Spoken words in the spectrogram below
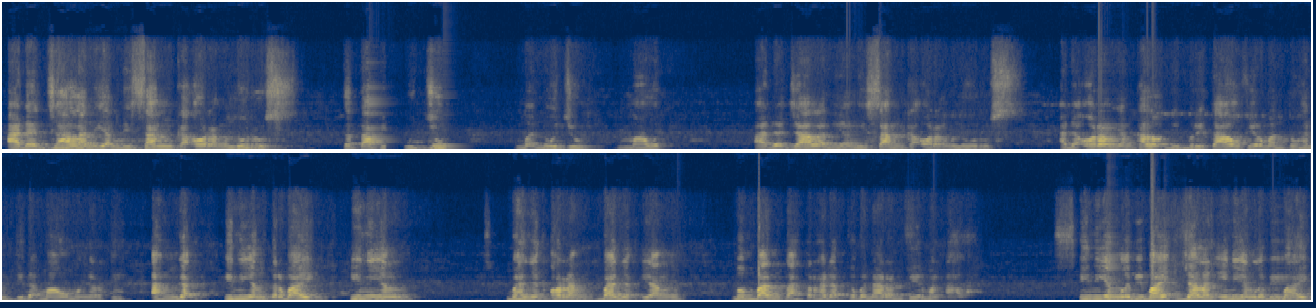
Ada jalan yang disangka orang lurus tetapi ujung menuju maut. Ada jalan yang disangka orang lurus ada orang yang kalau diberitahu firman Tuhan tidak mau mengerti. Ah enggak, ini yang terbaik. Ini yang banyak orang, banyak yang membantah terhadap kebenaran firman Allah. Ini yang lebih baik, jalan ini yang lebih baik.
